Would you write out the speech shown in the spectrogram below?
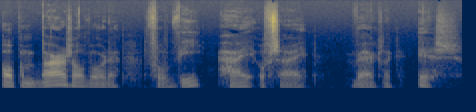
openbaar zal worden voor wie hij of zij werkelijk is.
